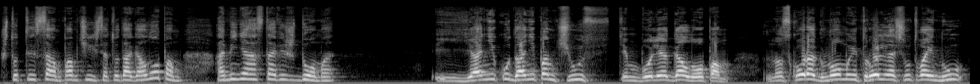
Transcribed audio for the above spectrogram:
что ты сам помчишься туда галопом, а меня оставишь дома». «Я никуда не помчусь, тем более галопом, но скоро гномы и тролли начнут войну».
